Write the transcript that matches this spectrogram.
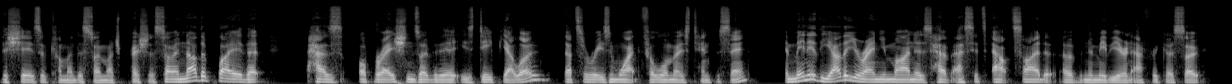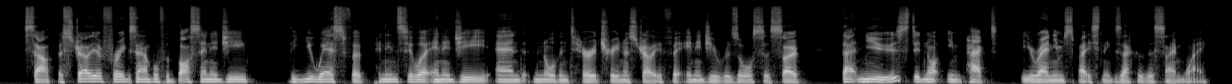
the shares have come under so much pressure. So another player that has operations over there is Deep Yellow. That's the reason why it fell almost 10%. And many of the other uranium miners have assets outside of Namibia and Africa. So South Australia, for example, for Boss Energy, the US for Peninsula Energy, and the Northern Territory in Australia for energy resources. So that news did not impact the uranium space in exactly the same way.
